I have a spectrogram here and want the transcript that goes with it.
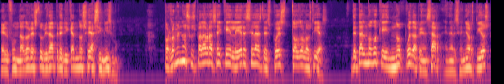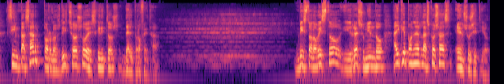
el fundador estuviera predicándose a sí mismo. Por lo menos sus palabras hay que leérselas después todos los días, de tal modo que no pueda pensar en el Señor Dios sin pasar por los dichos o escritos del profeta. Visto lo visto y resumiendo, hay que poner las cosas en su sitio.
